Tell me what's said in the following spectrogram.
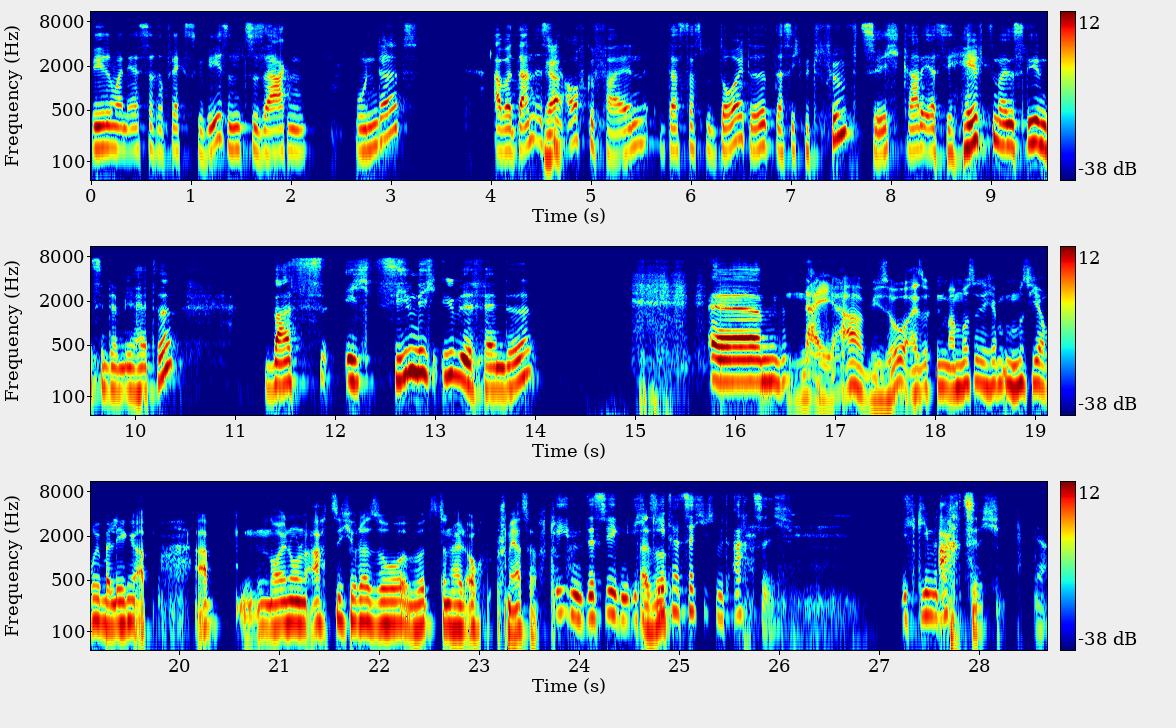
wäre mein erster Reflex gewesen, zu sagen 100, aber dann ist Ja. mir aufgefallen, dass das bedeutet, dass ich mit 50 gerade erst die Hälfte meines Lebens hinter mir hätte, was ich ziemlich übel fände. Ähm, Naja, wieso? Also man muss sich, muss sich auch überlegen, ab, ab 89 oder so wird es dann halt auch schmerzhaft. eben, deswegen, ich Also- gehe tatsächlich mit 80. Ich gehe mit 80. Ja,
